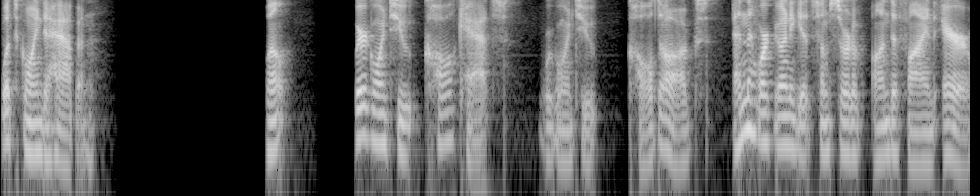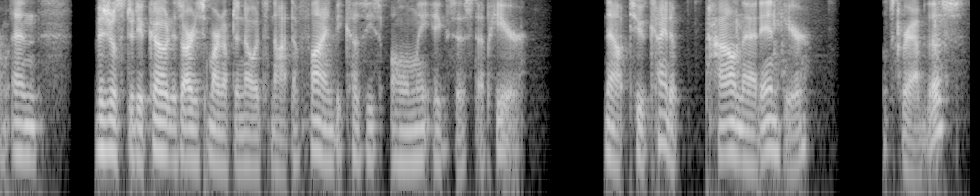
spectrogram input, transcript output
what's going to happen? Well, we're going to call cats, we're going to call dogs, and then we're going to get some sort of undefined error. And Visual Studio Code is already smart enough to know it's not defined because these only exist up here. Now, to kind of pound that in here, let's grab this.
